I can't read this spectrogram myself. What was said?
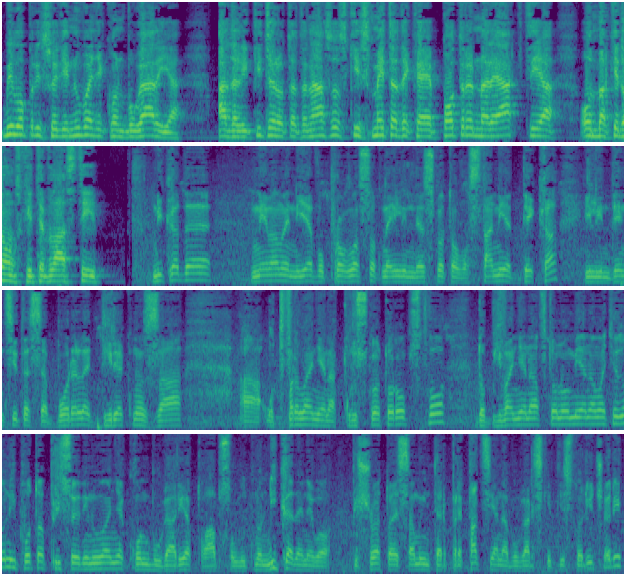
било присоединување кон Бугарија, а аналитичарот Атанасовски смета дека е потребна реакција од македонските власти. Никаде немаме ние во прогласот на Илинденското востание дека илинденците се бореле директно за а, отфрлање на турското робство, добивање на автономија на Македонија и потоа присоединување кон Бугарија, тоа апсолутно никаде не го пишува, тоа е само интерпретација на бугарските историчари.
